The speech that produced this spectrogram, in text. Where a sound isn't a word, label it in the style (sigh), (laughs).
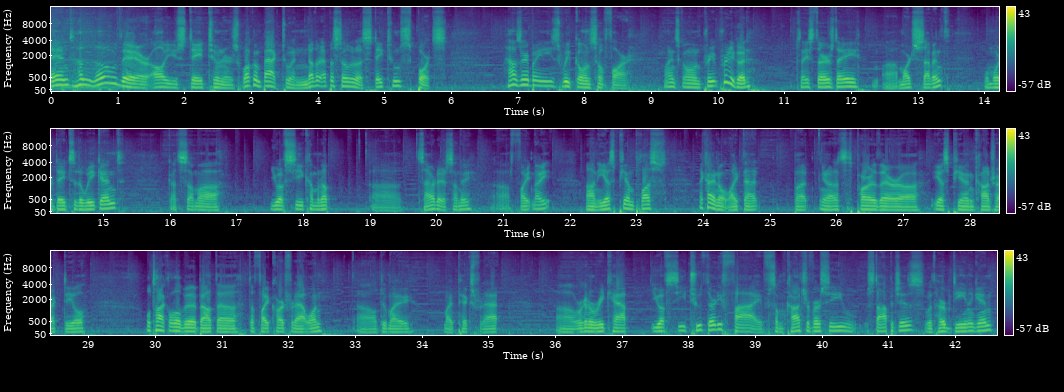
And hello there, all you stay tuners. Welcome back to another episode of Stay Tuned Sports. How's everybody's week going so far? Mine's going pretty pretty good. Today's Thursday, uh, March 7th. One more day to the weekend. Got some uh, UFC coming up uh, Saturday or Sunday, uh, fight night on ESPN Plus. I kind of don't like that, but you know that's part of their uh, ESPN contract deal. We'll talk a little bit about the the fight card for that one. Uh, I'll do my my picks for that. Uh, we're gonna recap UFC 235, some controversy stoppages with Herb Dean again.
